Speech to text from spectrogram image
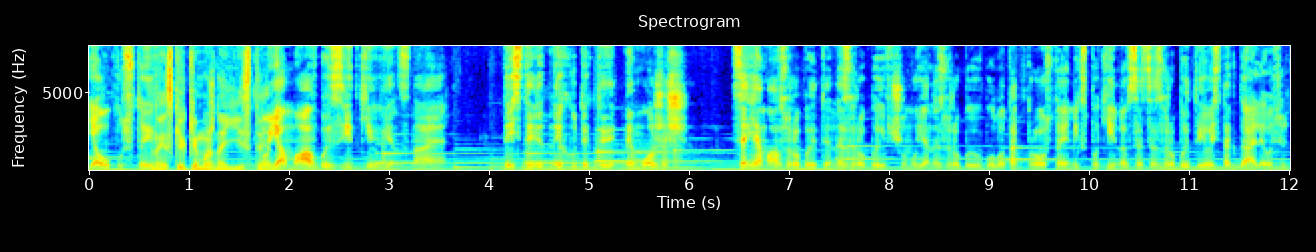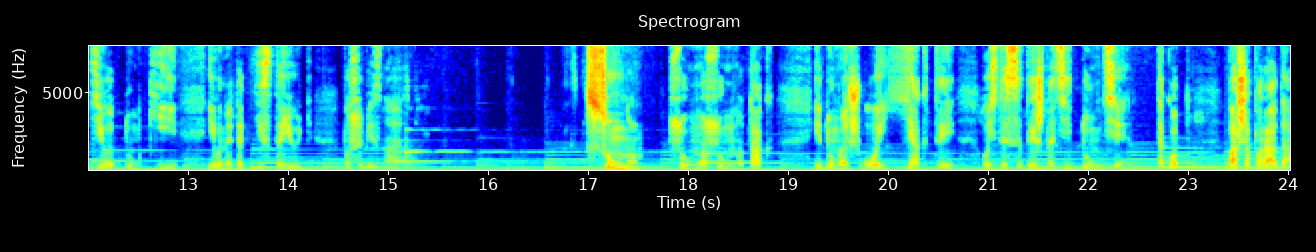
Я опустив. Ну і скільки можна їсти? Ну я мав би, звідки він знає. Десь ти від них утекти не можеш. Це я мав зробити, не зробив. Чому я не зробив? Було так просто, я міг спокійно все це зробити, і ось так далі. Ось оці от думки, і вони так дістають, по собі знаю. Сумно. Сумно, сумно, так. І думаєш, ой, як ти? Ось ти сидиш на цій думці. Так от, ваша порада.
